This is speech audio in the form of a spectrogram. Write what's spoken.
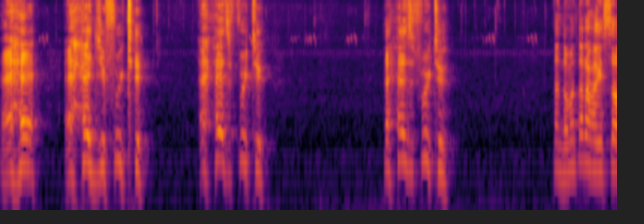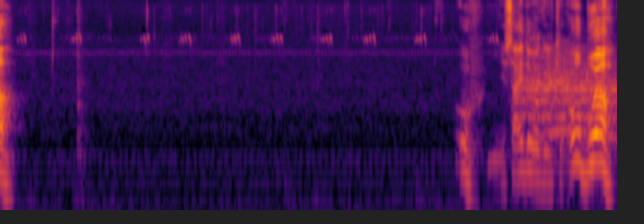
에헤 에헤즈 풀트. 에헤즈 풀트. 에헤즈 풀트 난 너만 따라가겠어 오, 이 사이드워크 이렇게. 오, 뭐야?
